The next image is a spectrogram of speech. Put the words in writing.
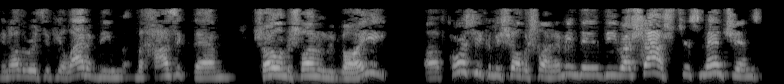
In other words, if you're allowed to be mechazik them, shalom b'shalom miboyi, of course you can be shalom b'shalom. I mean, the, the Rashash just mentions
